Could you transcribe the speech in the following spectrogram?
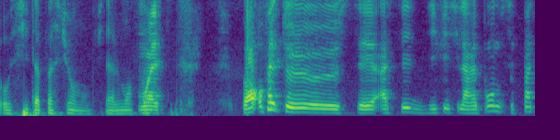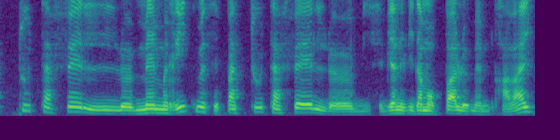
aussi ta passion, donc finalement ça, ouais en fait, euh, c'est assez difficile à répondre. C'est pas tout à fait le même rythme. C'est pas tout à fait le. C'est bien évidemment pas le même travail.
